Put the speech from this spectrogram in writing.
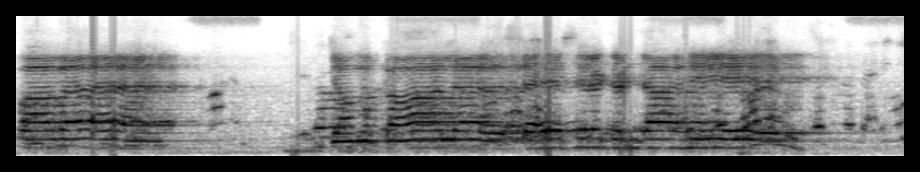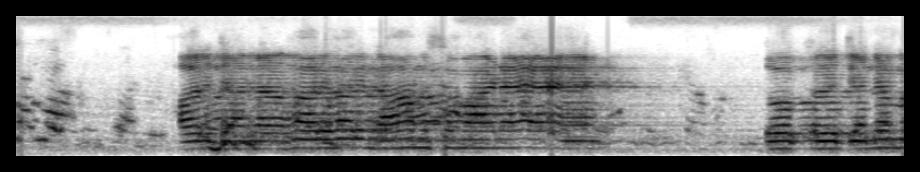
ਪਾਵੈ ਜਮ ਕਾਲ ਸਹਿ ਸਿਰ ਡੰਡਾਹੇ ਹਰ ਜਨ ਹਰ ਹਰ ਨਾਮ ਸਮਾਣੈ ਦੁਖ ਜਨਮ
